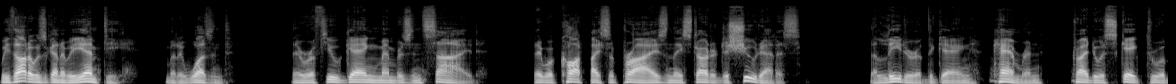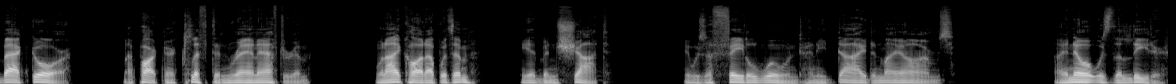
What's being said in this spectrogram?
We thought it was going to be empty, but it wasn't. There were a few gang members inside. They were caught by surprise and they started to shoot at us. The leader of the gang, Cameron, tried to escape through a back door. My partner, Clifton, ran after him. When I caught up with him, he had been shot. It was a fatal wound, and he died in my arms. I know it was the leader,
